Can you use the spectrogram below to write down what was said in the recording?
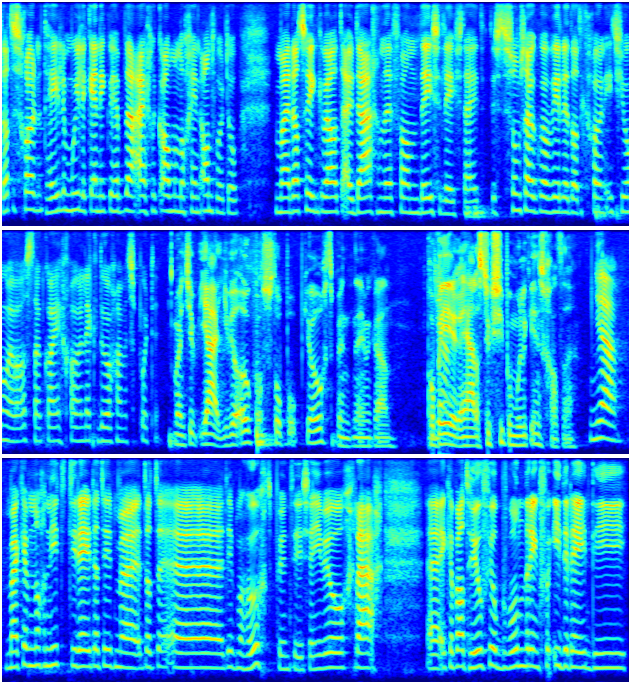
dat is gewoon het hele moeilijke. En ik heb daar eigenlijk allemaal nog geen antwoord op. Maar dat vind ik wel het uitdagende van deze leeftijd. Dus soms zou ik wel willen dat ik gewoon iets jonger was. Dan kan je gewoon lekker doorgaan met sporten. Want je, ja, je wil ook wel stoppen op je hoogtepunt, neem ik aan. proberen. Ja, dat is natuurlijk super moeilijk inschatten. Ja, maar ik heb nog niet het idee dat dit, me, dat, eh, dit mijn hoogtepunt is. En je wil graag... eh, ik heb altijd heel veel bewondering voor iedereen die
